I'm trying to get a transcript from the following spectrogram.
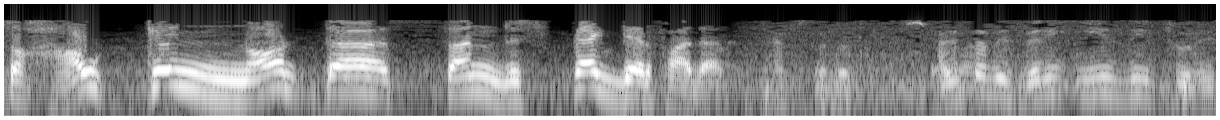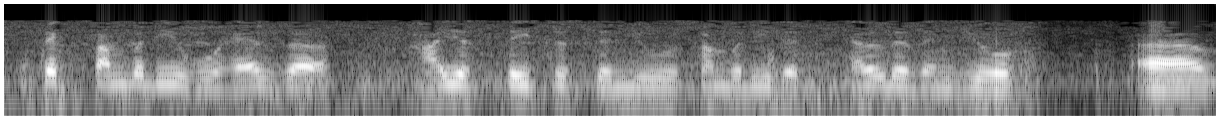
So how can not the son respect their father? Absolutely. Sir, it's very easy to respect somebody who has a higher status than you, somebody that's elder than you. Uh,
